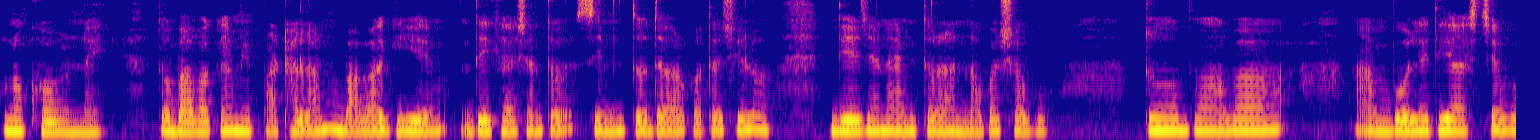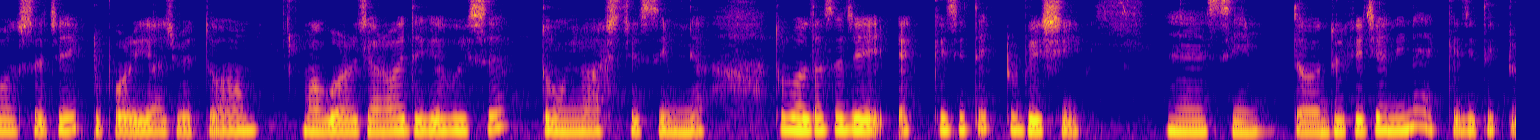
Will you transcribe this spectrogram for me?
কোনো খবর নাই। তো বাবাকে আমি পাঠালাম, বাবা গিয়ে দেখে আসেন তো, সিম তো দেওয়ার কথা ছিল, দিয়ে যেন আমি তো রান্না বসাবো। তো বাবা বলে দিয়ে আসছে, বলছে যে একটু পরেই আসবে। তো আমার গড় যারা দিকে হয়েছে তো উনিও আসছে সিম নিয়ে। তো বলতেছে যে এক কেজিতে একটু বেশি সিম। তো দুই কেজি আনি না, এক কেজিতে একটু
